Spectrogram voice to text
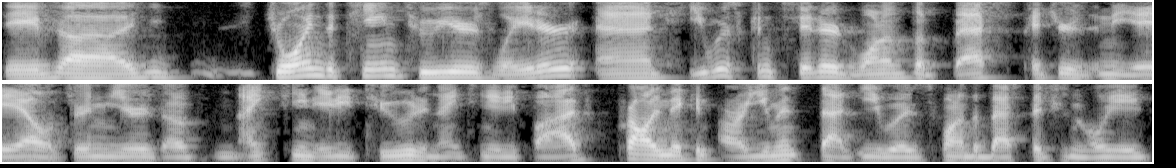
Dave, uh, he joined the team two years later, and he was considered one of the best pitchers in the AL during the years of 1982 to 1985. Probably make an argument that he was one of the best pitchers in the league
